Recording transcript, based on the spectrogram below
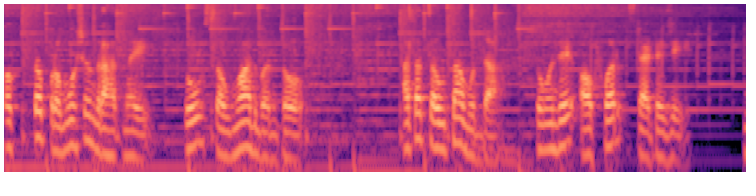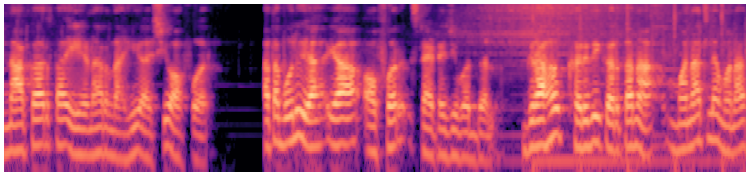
फक्त प्रमोशन राहत नाही तो संवाद बनतो. आता चौथा मुद्दा तो म्हणजे ऑफर स्ट्रॅटेजी. नाकारता येणार नाही अशी ऑफर. आता बोलूया या ऑफर स्ट्रॅटेजीबद्दल. ग्राहक खरेदी करताना मनातल्या मनात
